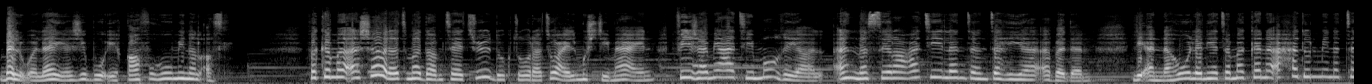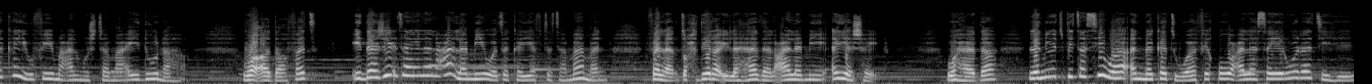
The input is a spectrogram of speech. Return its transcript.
بل ولا يجب إيقافه من الأصل. فكما أشارت مدام تاتو دكتورة علم اجتماع في جامعة مونغيال أن الصراعات لن تنتهي أبدا لأنه لن يتمكن أحد من التكيف مع المجتمع دونها. وأضافت إذا جئت إلى العالم وتكيفت تماما فلن تحضر إلى هذا العالم أي شيء. وهذا لن يثبت سوى أنك توافق على سيرورته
